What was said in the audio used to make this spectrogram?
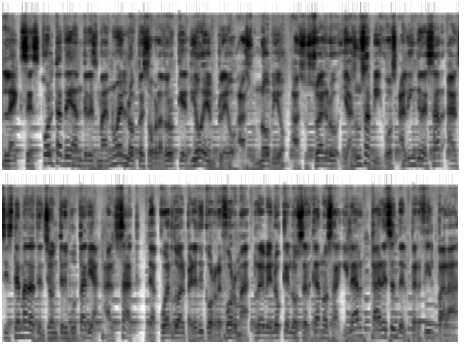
la ex escolta de Andrés Manuel López Obrador que dio empleo a su novio, a su suegro y a sus amigos al ingresar al sistema de atención tributaria, al SAT. De acuerdo al periódico Reforma, reveló que los cercanos a Aguilar carecen del perfil para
